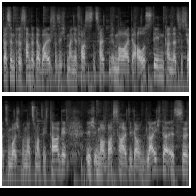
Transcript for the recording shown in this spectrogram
Das Interessante dabei ist, dass ich meine Fastenzeiten immer weiter ausdehnen kann. Das ist ja zum Beispiel 120 Tage ich immer wasserhaltiger und leichter esse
